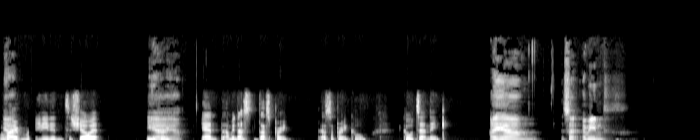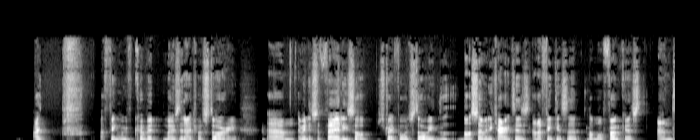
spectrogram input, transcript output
without really needing to show it. Yeah, either. yeah. yeah. I mean, that's that's pretty. That's a pretty cool, cool technique. I um. So I mean, I I think we've covered most of the actual story. Um, I mean, it's a fairly sort of straightforward story. Not so many characters, and I think it's a lot more focused and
